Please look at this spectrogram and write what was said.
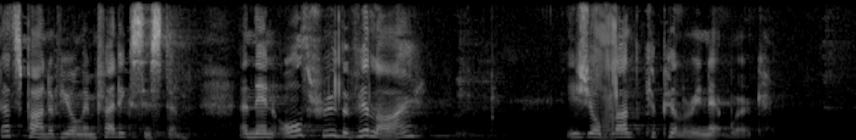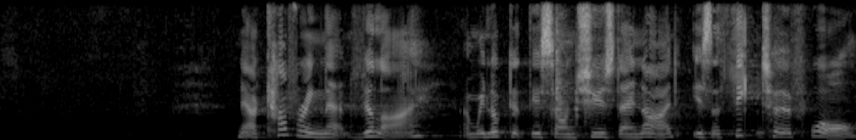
That's part of your lymphatic system. And then all through the villi is your blood capillary network. Now, covering that villi, and we looked at this on Tuesday night, is a thick turf wall,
